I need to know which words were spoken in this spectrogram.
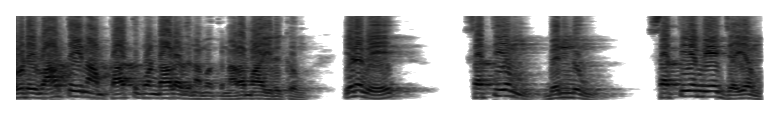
அவருடைய வார்த்தையை நாம் காத்து கொண்டால் அது நமக்கு நலமாய் இருக்கும். எனவே சத்தியம் வெல்லும். சத்தியமே ஜெயம்.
